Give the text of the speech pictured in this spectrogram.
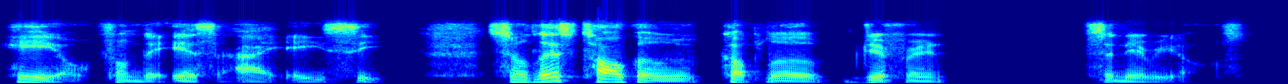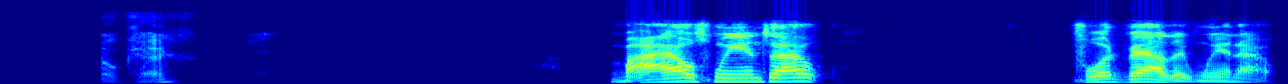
hail from the SIAC. So let's talk a couple of different scenarios. Okay. Miles wins out, Fort Valley win out.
